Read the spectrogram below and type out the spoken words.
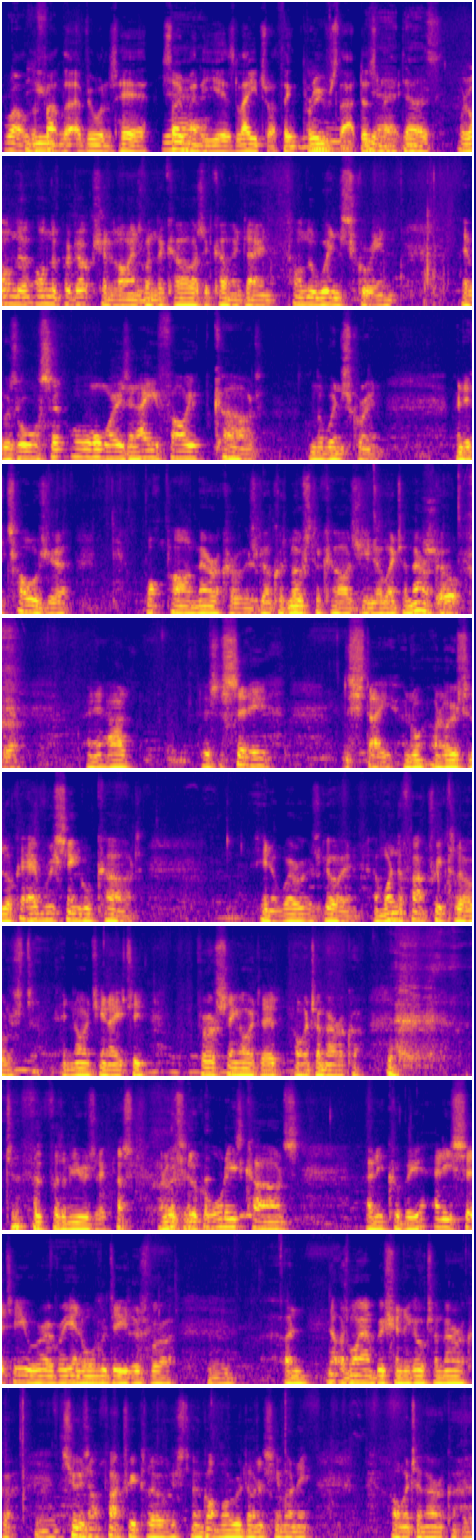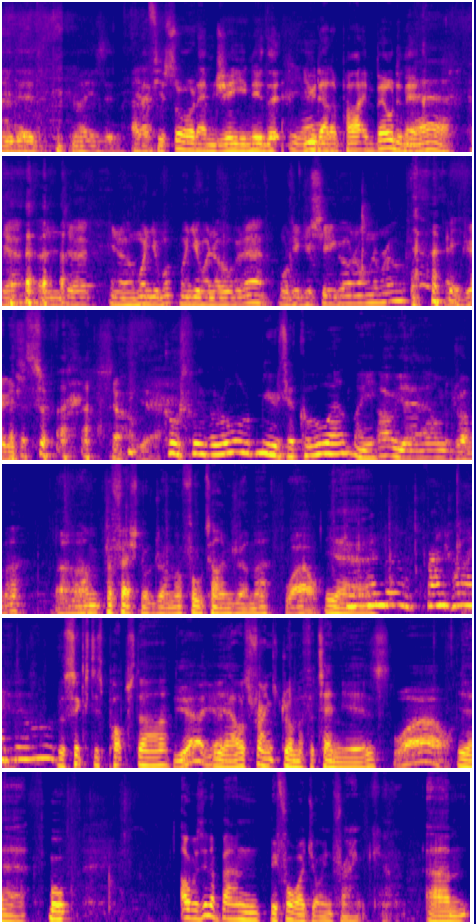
Well, the You- fact that everyone's here so many years later, I think, proves that, doesn't yeah, it? it does. Well, on the on the production lines when the cars are coming down on the windscreen, there was also always an A5 card on the windscreen, and it told you what part of America it was going because most of the cars you know went to America, Sure. Yeah. and it had there's a city, the state, and I used to look at every single card, you know where it was going. And when the factory closed in 1980, first thing I did, I went to America to, for, for the music. That's, and I used to look at all these cards, and it could be any city, wherever, and all the dealers were. Mm. And that was my ambition to go to America. Mm. As soon as that factory closed and got my redundancy money, I went to America. And you did. Amazing. And if you saw an MG, you knew that Yeah. you'd had a part in building it. Yeah. Yeah, and uh, you know when you when you went over there, what did you see going on the road? MGs. That's right. So Yeah. Of course, we were all musical, weren't we? Oh yeah, I'm a drummer. Uh-huh. I'm a professional drummer, full-time drummer. Wow. Do you Yeah. remember Frank Ifield? The 60s pop star. Yeah, yeah. Yeah, I was Frank's drummer for 10 years. Wow. Yeah. Well, I was in a band before I joined Frank. Um,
